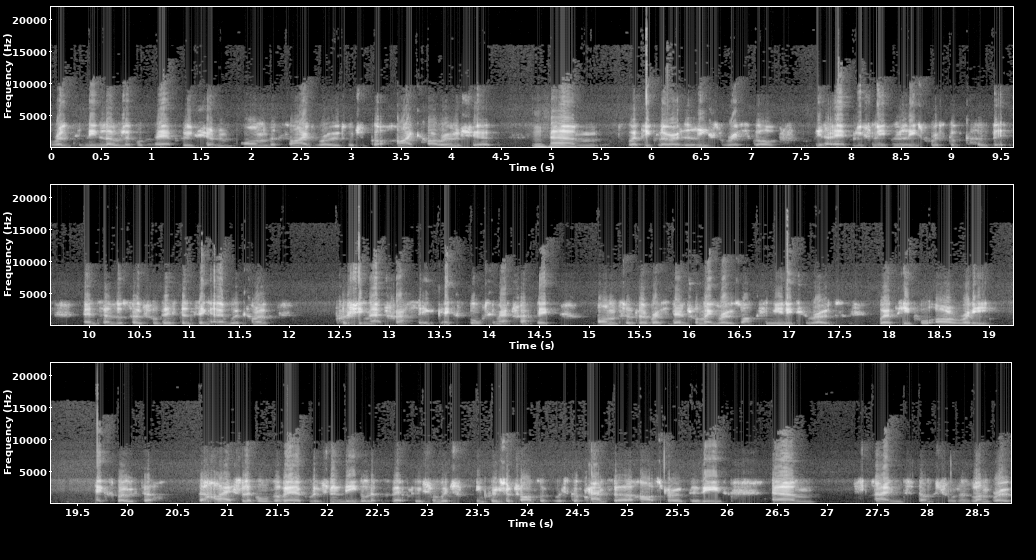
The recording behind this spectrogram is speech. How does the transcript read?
relatively low levels of air pollution on the side roads, which have got high car ownership, mm-hmm. um, where people are at least risk of you know air pollution, even least risk of COVID in terms of social distancing, and we're kind of pushing that traffic, exporting that traffic onto the residential main roads, our community roads, where people are already exposed to the highest levels of air pollution and legal levels of air pollution, which increase your chance of risk of cancer, heart stroke, disease, um, and stunts children's lung growth,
